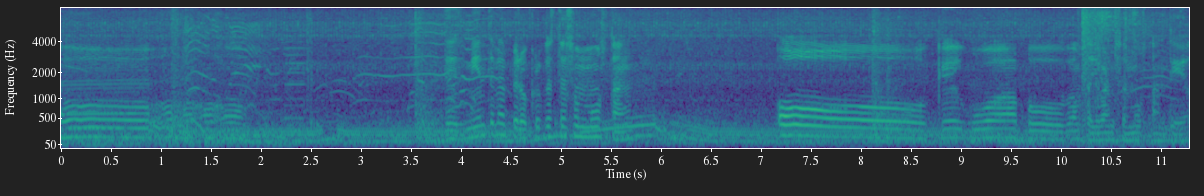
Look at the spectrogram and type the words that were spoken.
Oh, oh, oh, oh, oh. Desmiénteme, pero creo que este es un Mustang. Oh, qué guapo. Vamos a llevarnos el Mustang, tío.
